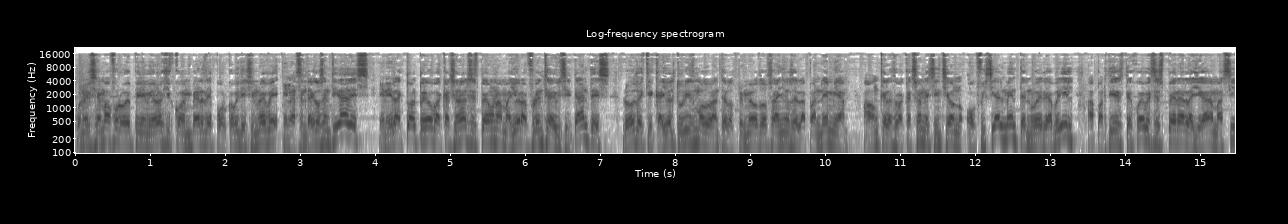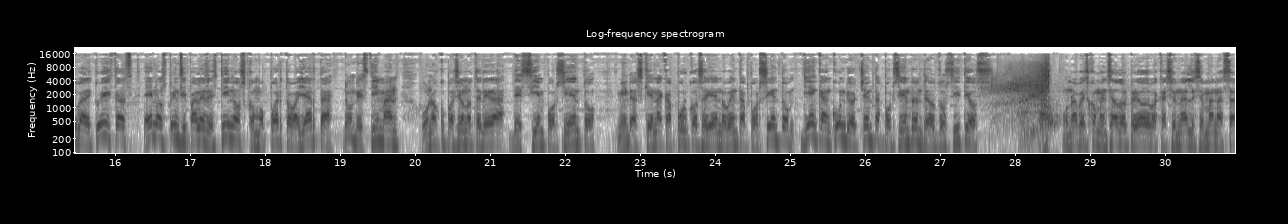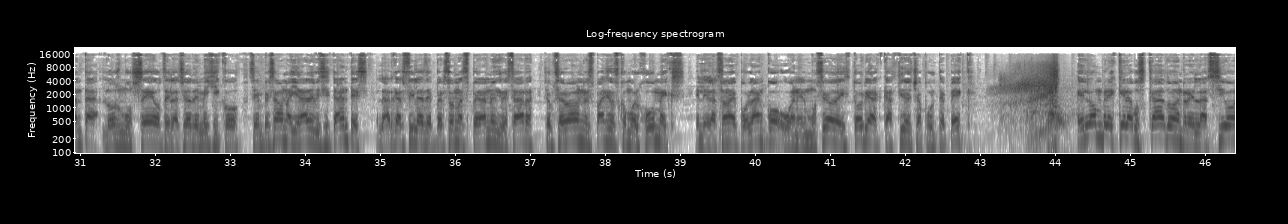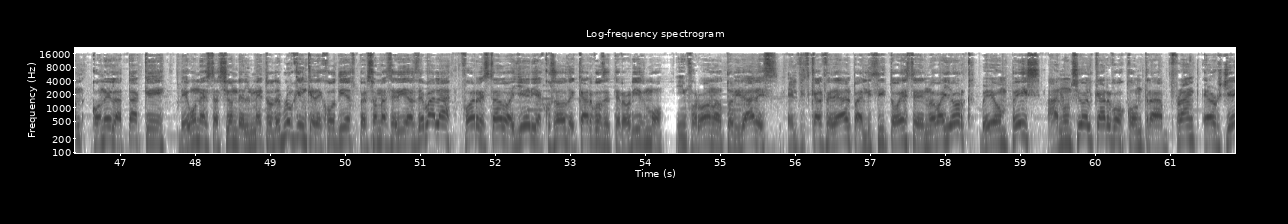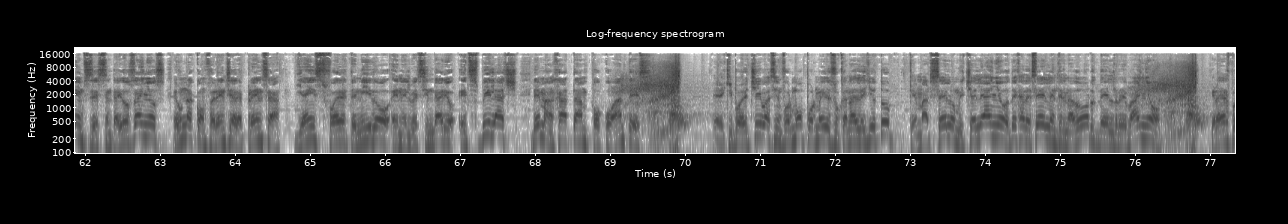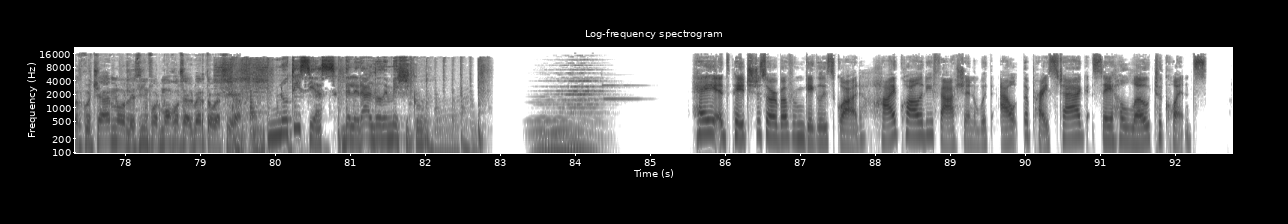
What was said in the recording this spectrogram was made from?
Con el semáforo epidemiológico en verde por COVID-19 en las 32 entidades, en el actual periodo vacacional se espera una mayor afluencia de visitantes, luego de que cayó el turismo durante los primeros dos años de la pandemia. Aunque las vacaciones iniciaron oficialmente el 9 de abril, a partir de este jueves se espera la llegada masiva de turistas en los principales destinos como Puerto Vallarta, donde estiman una ocupación hotelera de 100%, mientras que en Acapulco sería de 90% y en Cancún de 80% entre otros sitios. Una vez comenzado el periodo vacacional de Semana Santa, los museos de la Ciudad de México se empezaron a llenar de visitantes. Largas filas de personas esperando ingresar se observaron en espacios como el Jumex, el de la zona de Polanco o en el Museo de Historia Castillo Chapultepec. El hombre que era buscado en relación con el ataque de una estación del metro de Brooklyn que dejó 10 personas heridas de bala fue arrestado ayer y acusado de cargos de terrorismo, informaron autoridades. El fiscal federal para el Distrito Este de Nueva York, Breon Pace, anunció el cargo contra Frank R. James, de 62 años, en una conferencia de prensa. James fue detenido en el vecindario East Village de Manhattan poco antes. El equipo de Chivas informó por medio de su canal de YouTube que Marcelo Michele Año deja de ser el entrenador del rebaño. Gracias por escucharnos, les informó José Alberto García. Noticias del Heraldo de México. Hey, it's Paige DeSorbo from Giggly Squad. High quality fashion without the price tag. Say hello to Quince.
